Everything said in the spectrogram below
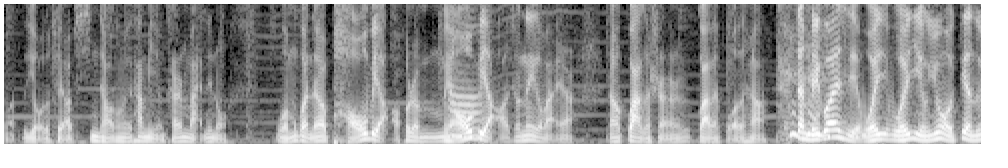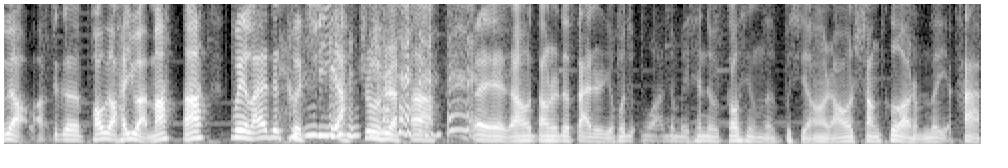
了，有的比较新潮同学他们已经开始买那种，我们管这叫跑表或者秒表，就那个玩意儿，然后挂个绳挂在脖子上。但没关系，我已我已经拥有电子表了，这个跑表还远吗？啊，未来这可期呀、是不是啊？哎，然后当时就带着以后就哇，就每天就高兴的不行，然后上课什么的也看。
